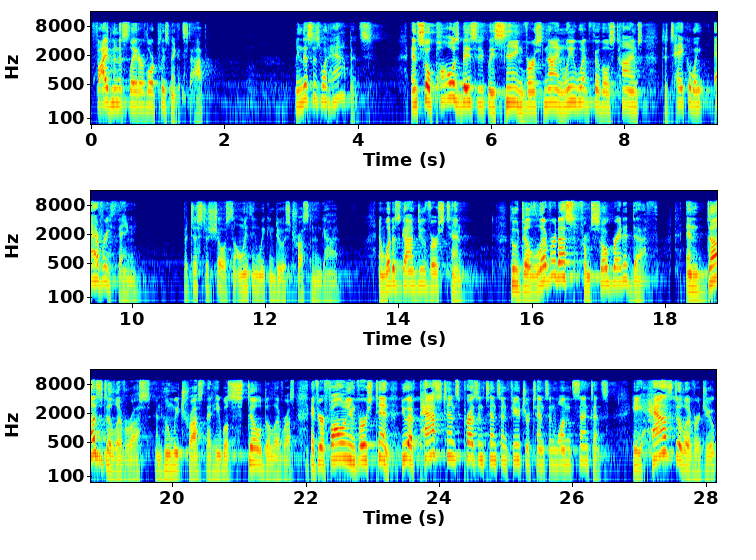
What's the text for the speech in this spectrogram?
Five minutes later, Lord, please make it stop. I mean, this is what happens. And so Paul is basically saying, verse 9, we went through those times to take away everything, but just to show us the only thing we can do is trust in God. And what does God do? Verse 10 Who delivered us from so great a death and does deliver us, in whom we trust that he will still deliver us. If you're following in verse 10, you have past tense, present tense, and future tense in one sentence. He has delivered you,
